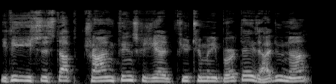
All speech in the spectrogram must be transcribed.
you think you should stop trying things because you had a few too many birthdays. I do not.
